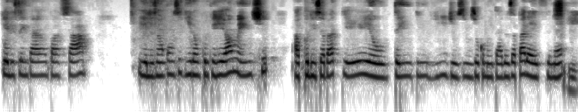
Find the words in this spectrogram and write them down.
que eles tentaram passar e eles não conseguiram, porque realmente a polícia bateu, tem, tem vídeos nos documentários aparece, né? Sim.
